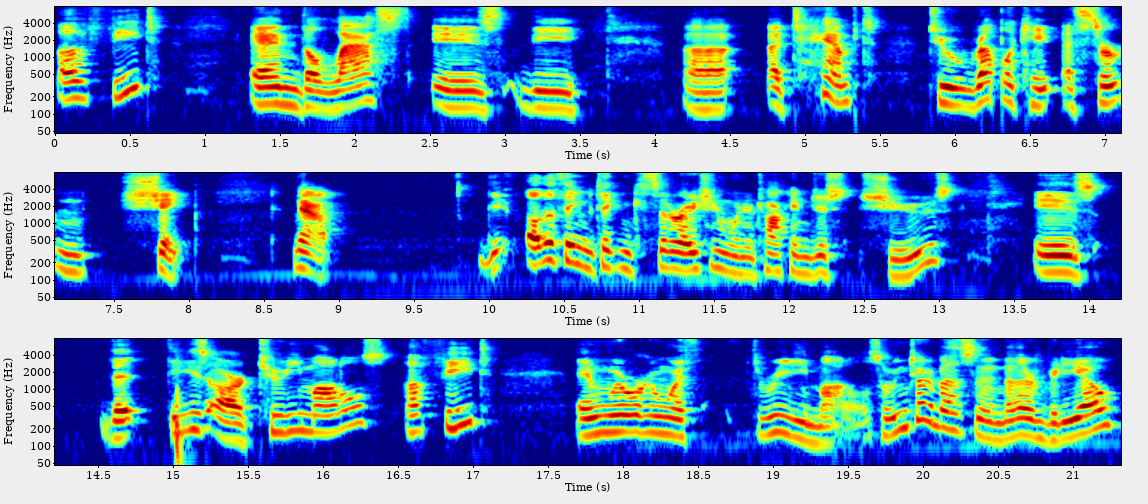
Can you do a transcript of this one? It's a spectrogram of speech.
of feet, and the last is the uh, attempt to replicate a certain shape. Now, the other thing to take in consideration when you're talking just shoes is that these are 2D models of feet, and we're working with 3D models. So we can talk about this in another video,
